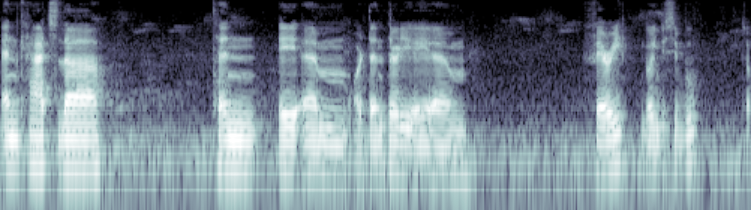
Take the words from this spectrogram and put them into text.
and catch the 10 a.m. or 10:30 a.m. ferry going to Cebu. So.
